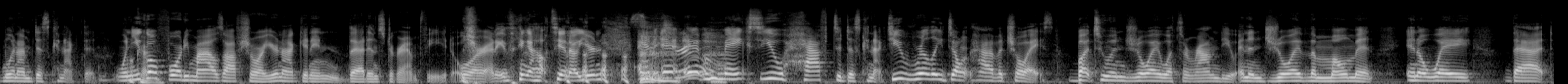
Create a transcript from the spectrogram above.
when I'm disconnected. When you go 40 miles offshore, you're not getting that Instagram feed or anything else. You know, you're, and it, it makes you have to disconnect. You really don't have a choice but to enjoy what's around you and enjoy the moment in a way that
